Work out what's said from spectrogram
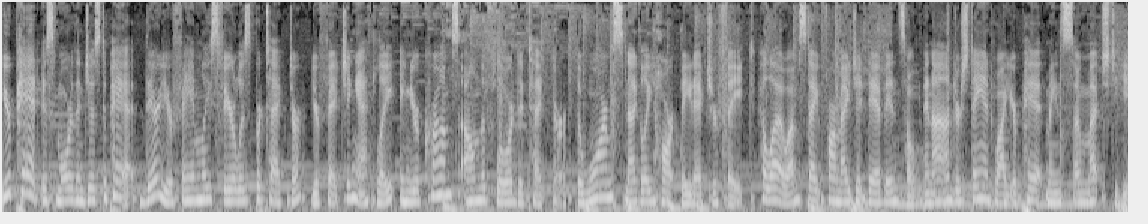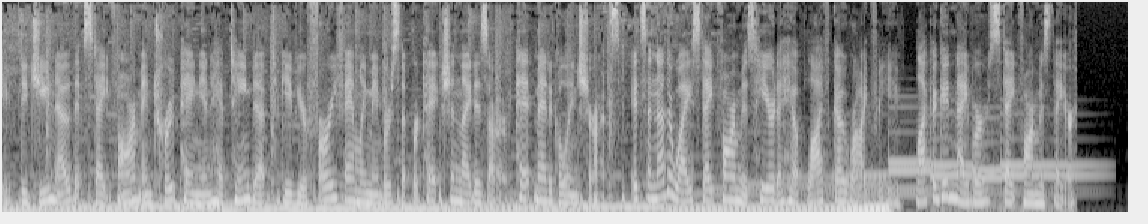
Your pet is more than just a pet. They're your family's fearless protector, your fetching athlete, and your crumbs on the floor detector. The warm, snuggly heartbeat at your feet. Hello, I'm State Farm Agent Deb Insell, and I understand why your pet means so much to you. Did you know that State Farm and Trupanion have teamed up to give your furry family members the protection they deserve? Pet medical insurance. It's another way State Farm is here to help life go right for you. Like a good neighbor, State Farm is there.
